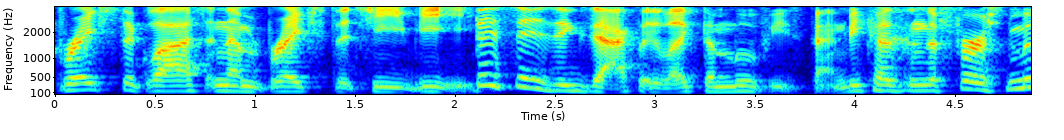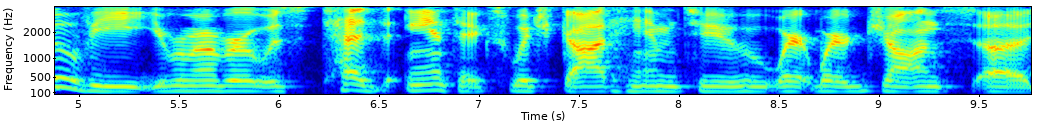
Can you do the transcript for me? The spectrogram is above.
breaks the glass, and then breaks the TV. This is exactly like the movies then, because in the first movie, you remember it was Ted's antics which got him to where where John's uh,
